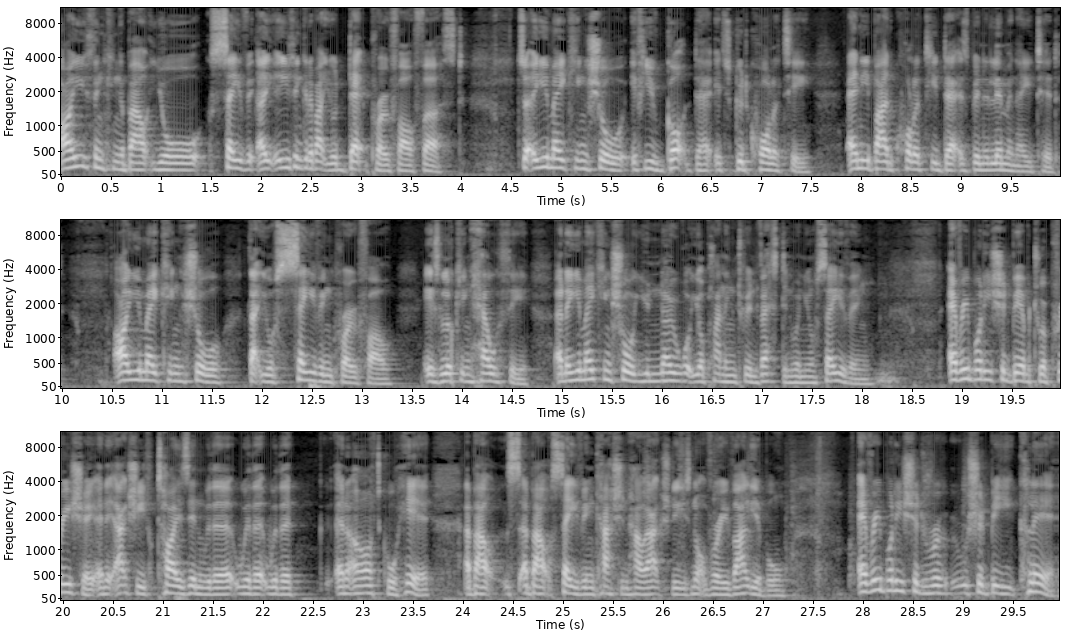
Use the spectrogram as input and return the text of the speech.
Are you thinking about your saving? Are you thinking about your debt profile first? So, are you making sure if you've got debt, it's good quality? Any bad quality debt has been eliminated? Are you making sure that your saving profile is looking healthy? And are you making sure you know what you're planning to invest in when you're saving? Everybody should be able to appreciate, and it actually ties in with a with a with a an article here about about saving cash and how actually it's not very valuable. Everybody should re- should be clear.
